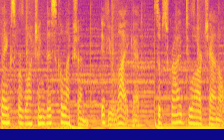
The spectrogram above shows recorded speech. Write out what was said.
Thanks for watching this collection. If you like it, subscribe to our channel.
